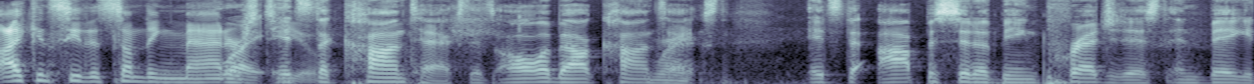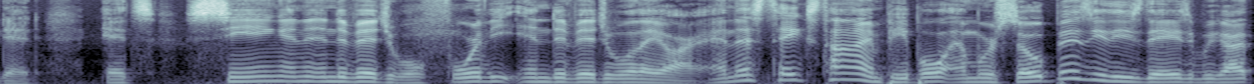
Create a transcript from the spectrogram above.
I can see that something matters right. to It's you. the context. It's all about context. It's the opposite of being prejudiced and bigoted. It's seeing an individual for the individual they are. And this takes time, people, and we're so busy these days we got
